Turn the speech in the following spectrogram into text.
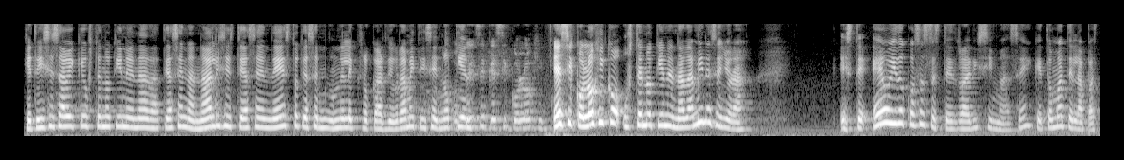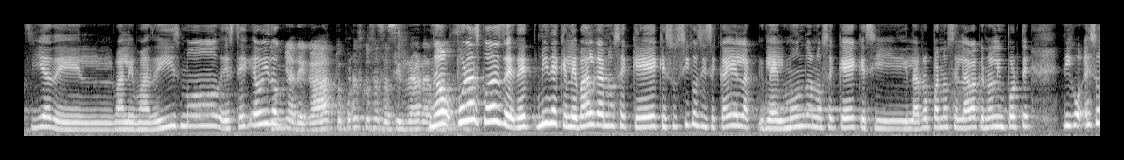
que te dice, sabe que usted no tiene nada, te hacen análisis, te hacen esto, te hacen un electrocardiograma y te dice, no tiene. dice que es psicológico. Es psicológico, usted no tiene nada. Mire, señora, este, he oído cosas este, rarísimas, ¿eh? Que tómate la pastilla del valemadrismo, este, he oído... Uña de gato, puras cosas así raras. No, puras cosas de, mire, que le valga no sé qué, que sus hijos si se cae el mundo no sé qué, que si la ropa no se lava, que no le importe. Digo, eso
